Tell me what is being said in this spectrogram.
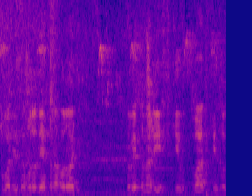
сьогодні загородити на городі. Робити нарізки, такі з.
